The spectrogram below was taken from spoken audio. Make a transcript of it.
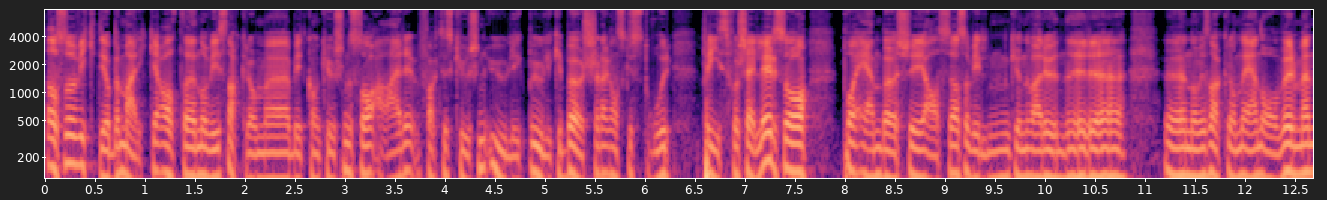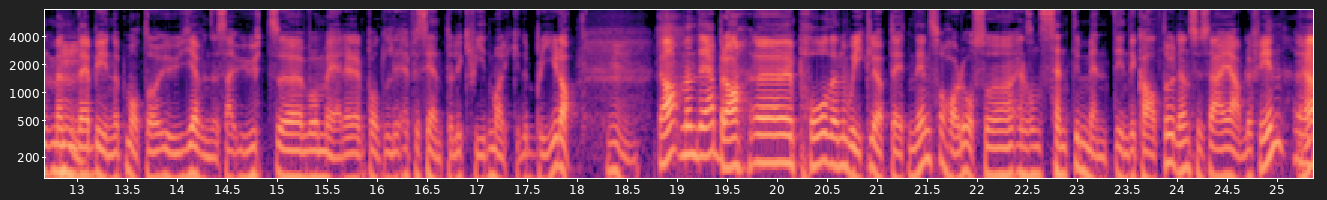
Det er også viktig å bemerke at eh, når vi snakker om eh, bitcoin-kursen, så er faktisk kursen ulik på ulike børser. Det er ganske stor prisforskjeller. Så på én børs i Asia så vil den kunne være under eh, når vi snakker om det, én over. Men, men det begynner på en måte å jevne seg ut hvor mer effisient og likvid markedet blir, da. Ja, men det er bra. På den weekly updaten din så har du også en sånn sentimentindikator. Den syns jeg er jævlig fin. Eh, Ja.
